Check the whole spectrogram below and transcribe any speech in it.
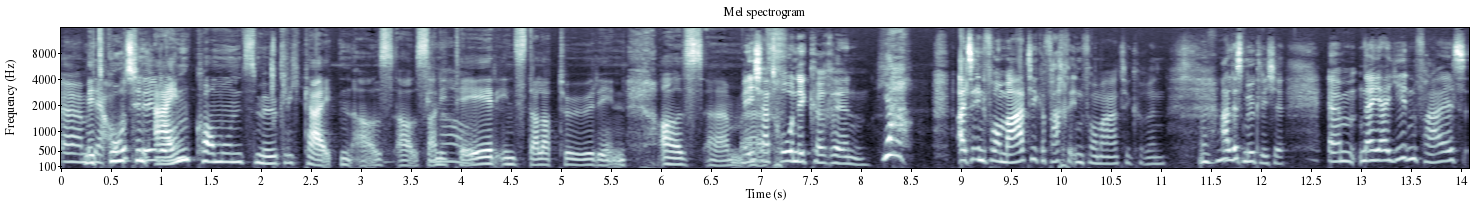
Ähm, Mit guten Ausbildung. Einkommensmöglichkeiten als, als genau. Sanitärinstallateurin, als ähm, Mechatronikerin. Ja, als Informatiker, Fachinformatikerin, mhm. alles Mögliche. Ähm, naja, jedenfalls,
